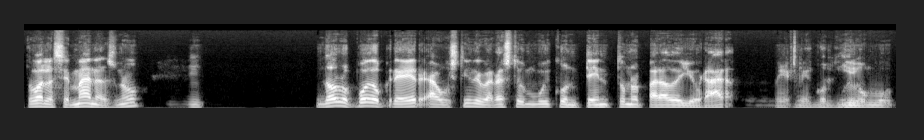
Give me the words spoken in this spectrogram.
todas las semanas, ¿no? No lo puedo creer, Agustín, de verdad estoy muy contento, no he parado de llorar. Me, me mucho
